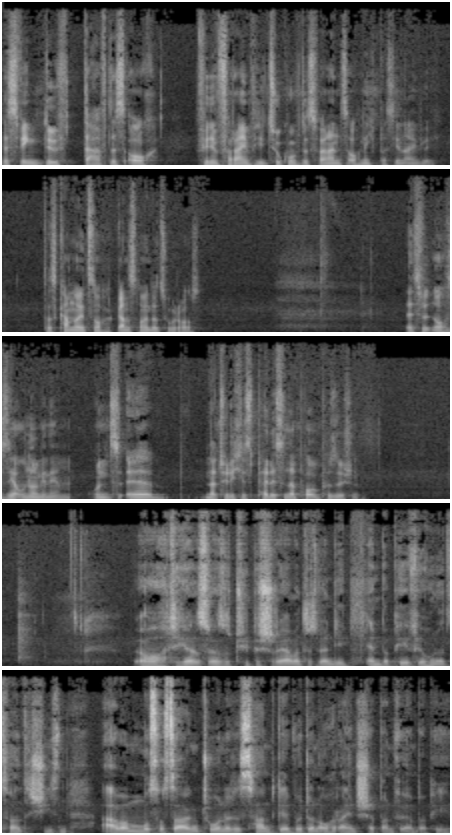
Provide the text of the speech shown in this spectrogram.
Deswegen dürf, darf das auch für den Verein, für die Zukunft des Vereins auch nicht passieren eigentlich. Das kam doch jetzt noch ganz neu dazu raus. Es wird noch sehr unangenehm. Und äh, natürlich ist Palace in der Pole Position. Oh, Digga, das wäre so typisch Real Madrid, wenn die Mbappé für 120 schießen. Aber man muss auch sagen, Tone, das Handgeld wird dann auch reinscheppern für Mbappé.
